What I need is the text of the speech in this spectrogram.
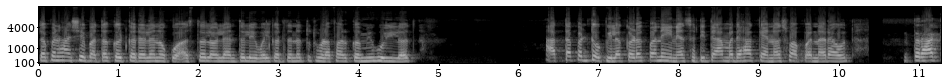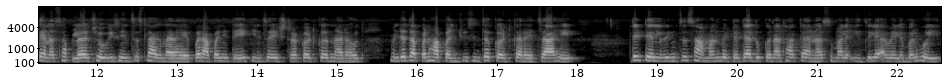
तर पण हा शेप आता कट करायला नको. असतं लावल्यानंतर लेवल करताना तो थोडाफार कमी होईलच. आत्ता पण टोपीला कडकपणा येण्यासाठी त्यामध्ये हा कॅनव्हास वापरणार आहोत. तर हा कॅनस आपल्याला चोवीस इंचच लागणार आहे. पण आपण इथे एक इंच एक्स्ट्रा कट करणार आहोत. म्हणजेच आपण हा पंचवीस इंच कट करायचा आहे. ते टेलरिंगचं सामान भेटतं. त्या दुकानात हा कॅनव्हास तुम्हाला इझिली अवेलेबल होईल.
